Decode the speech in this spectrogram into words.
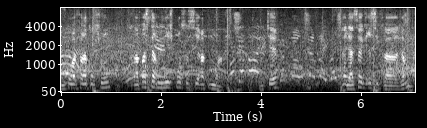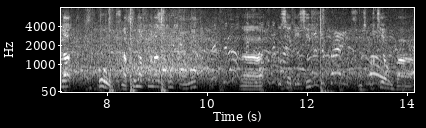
Donc on va faire attention. Ça va pas se terminer, je pense aussi rapidement. Là. Ok. Ah, il est assez agressif là. J'avoue que là, Oh, c'est la première fois là je tombe sur un mec euh, aussi agressif. Donc c'est parti, on va,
